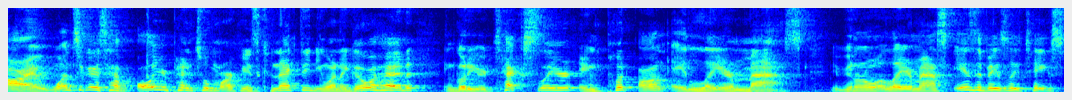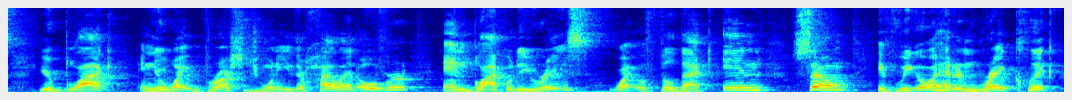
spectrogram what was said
All right, once you guys have all your pen tool markings connected, you want to go ahead and go to your text layer and put on a layer mask. If you don't know what layer mask is, it basically takes your black and your white brush that you want to either highlight over and black will erase, white will fill back in. So if we go ahead and right click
